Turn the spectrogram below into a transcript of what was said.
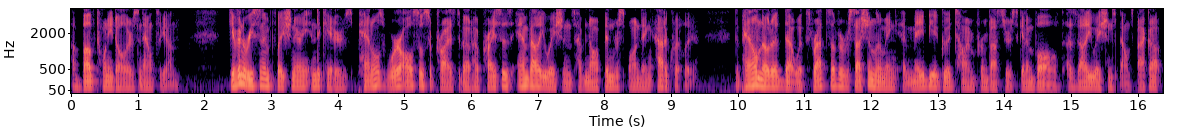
above $20 an ounce again. Given recent inflationary indicators, panels were also surprised about how prices and valuations have not been responding adequately. The panel noted that with threats of a recession looming, it may be a good time for investors to get involved as valuations bounce back up.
